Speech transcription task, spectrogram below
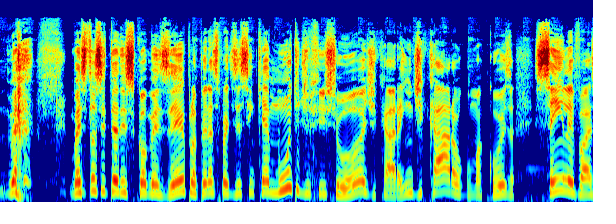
mas estou citando isso como exemplo apenas para dizer assim que é muito difícil hoje, cara, indicar alguma coisa sem levar,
